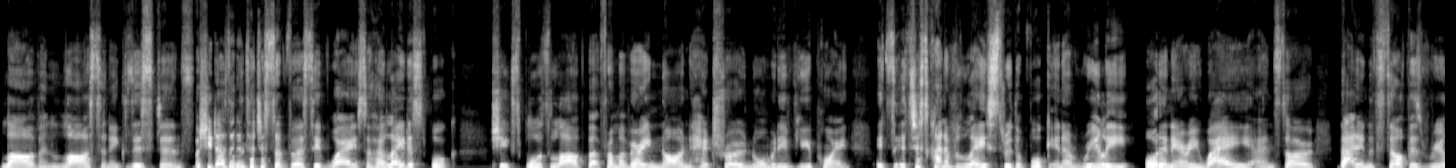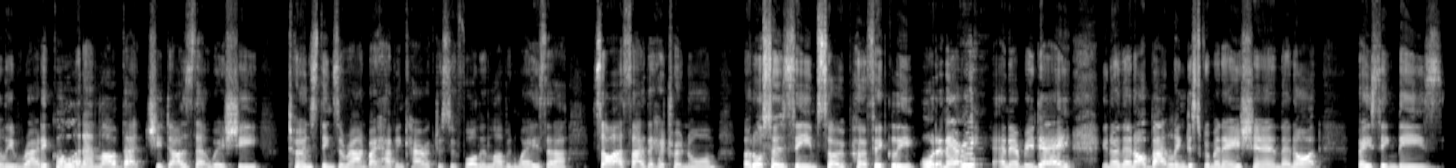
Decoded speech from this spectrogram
love and loss and existence. But she does it in such a subversive way. So her latest book, she explores love, but from a very non-heteronormative viewpoint. It's it's just kind of laced through the book in a really ordinary way. And so that in itself is really radical. And I love that she does that where she turns things around by having characters who fall in love in ways that are so outside the heteronorm, but also seem so perfectly ordinary and everyday. You know, they're not battling discrimination, they're not facing these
